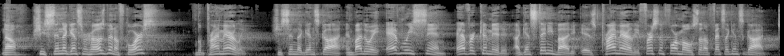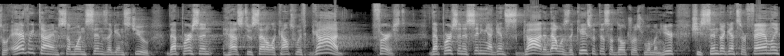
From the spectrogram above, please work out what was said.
Now, she sinned against her husband, of course. But primarily, she sinned against God. And by the way, every sin ever committed against anybody is primarily, first and foremost, an offense against God. So every time someone sins against you, that person has to settle accounts with God first. That person is sinning against God, and that was the case with this adulterous woman here. She sinned against her family.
